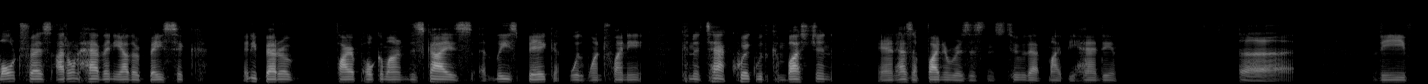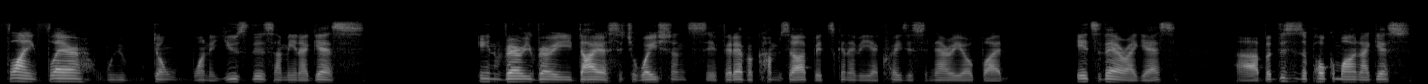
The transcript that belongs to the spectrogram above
Moltres, I don't have any other basic, any better fire Pokemon. This guy is at least big with 120, can attack quick with combustion, and has a fighting resistance too. That might be handy. Uh, the Flying Flare, we don't want to use this. I mean, I guess in very, very dire situations, if it ever comes up, it's going to be a crazy scenario, but it's there, I guess. Uh, but this is a Pokemon, I guess,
